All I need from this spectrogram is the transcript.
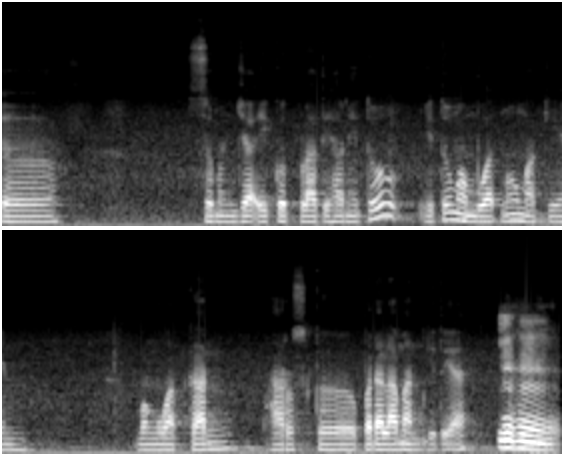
eh, semenjak ikut pelatihan itu, itu membuatmu makin menguatkan harus ke pedalaman gitu ya? Mhm.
